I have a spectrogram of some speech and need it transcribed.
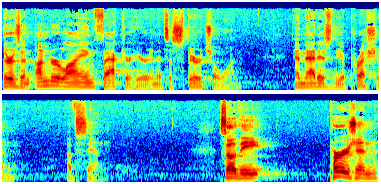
There's an underlying factor here, and it's a spiritual one and that is the oppression of sin. So the Persian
